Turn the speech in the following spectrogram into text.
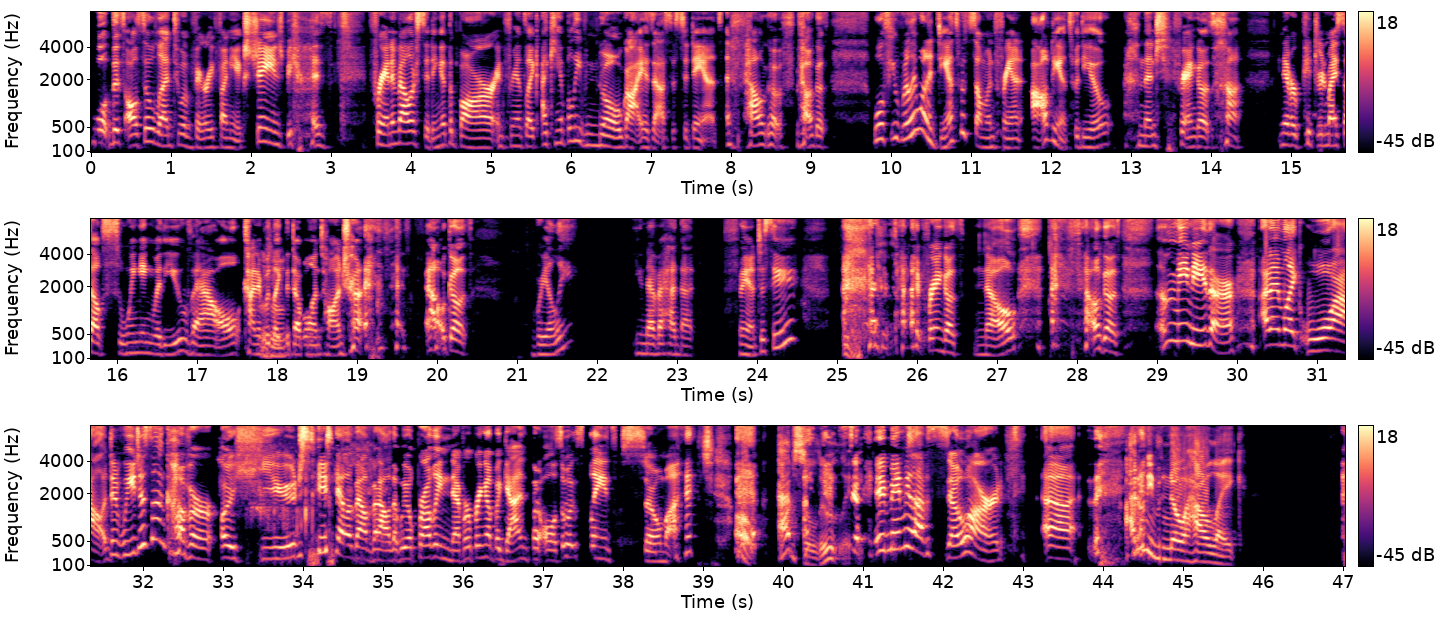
Well, this also led to a very funny exchange because Fran and Val are sitting at the bar, and Fran's like, "I can't believe no guy has asked us to dance," and Val goes, "Val goes." Well, if you really want to dance with someone, Fran, I'll dance with you. And then she, Fran goes, huh, I never pictured myself swinging with you, Val, kind of with mm-hmm. like the double entendre. And then Val goes, really? You never had that fantasy? And Fran goes, no. And Val goes, me neither. And I'm like, wow, did we just uncover a huge detail about Val that we'll probably never bring up again, but also explains so much? Oh, absolutely. so it made me laugh so hard. Uh, I don't even know how, like,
